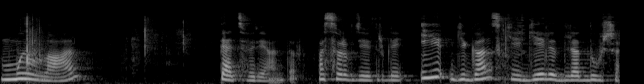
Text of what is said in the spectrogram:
Мыла 5 вариантов по 49 рублей и гигантские гели для душа.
